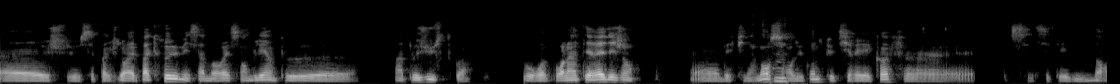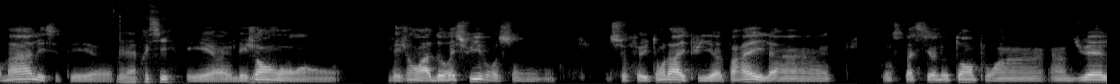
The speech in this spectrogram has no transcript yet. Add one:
Euh, je sais pas que je l'aurais pas cru, mais ça m'aurait semblé un peu, un peu juste, quoi, pour, pour l'intérêt des gens. mais finalement, on s'est mm. rendu compte que Thierry Lecoff, c'était normal et c'était. apprécié. Et les gens ont, les gens ont adoré suivre son, ce feuilleton-là. Et puis, pareil, il a un qu'on se passionne autant pour un, duel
